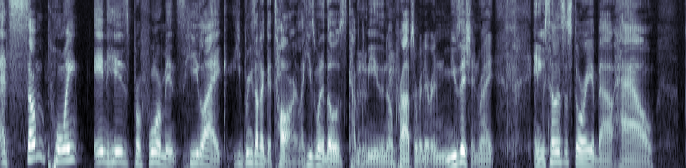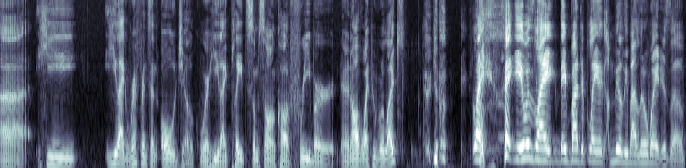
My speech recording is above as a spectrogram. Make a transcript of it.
at some point in his performance, he like he brings out a guitar. Like he's one of those comic comedians, you know, props or whatever, and musician, right? And he was telling us a story about how uh he he like referenced an old joke where he like played some song called Free Bird, and all the white people were like, like, like it was like they about to play like a Milli by Lil Wayne or something.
